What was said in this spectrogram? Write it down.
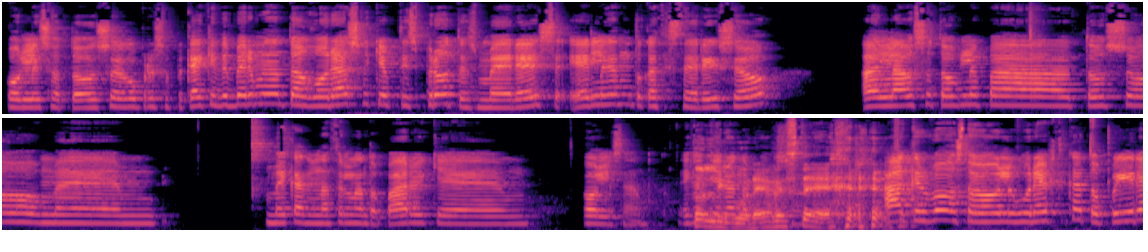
κολλήσω τόσο εγώ προσωπικά και δεν περίμενα να το αγοράσω και από τις πρώτες μέρες. Έλεγα να το καθυστερήσω, αλλά όσο το βλέπα τόσο με, με έκανε να θέλω να το πάρω και κόλλησα. Είχα Το καιρό να λιγουρεύεστε; παίξω. Ακριβώς, το λιγουρεύτηκα, το πήρα,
